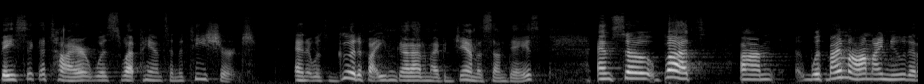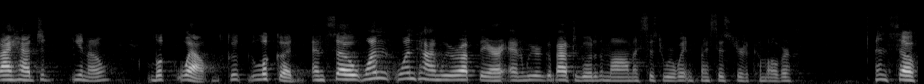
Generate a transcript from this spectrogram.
basic attire was sweatpants and a t-shirt and it was good if I even got out of my pajamas some days. And so, but um, with my mom, I knew that I had to, you know, look well, look good. And so one, one time we were up there and we were about to go to the mall. My sister, we were waiting for my sister to come over. And so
